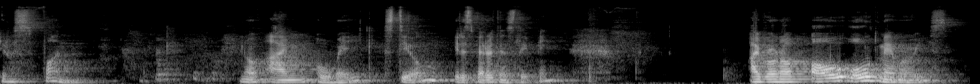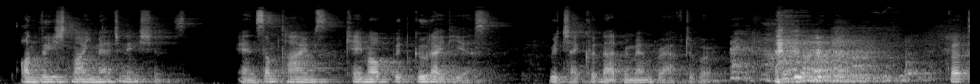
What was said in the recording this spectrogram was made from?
It was fun. Know, I'm awake still. It is better than sleeping. I brought up all old memories unleashed my imaginations, and sometimes came up with good ideas, which I could not remember afterward. but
